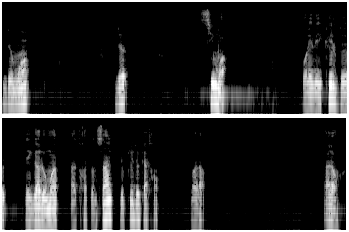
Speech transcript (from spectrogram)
De moins de 6 mois. Pour les véhicules de égal au moins à 3 tonnes 5 de plus de 4 ans. Voilà. Alors,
